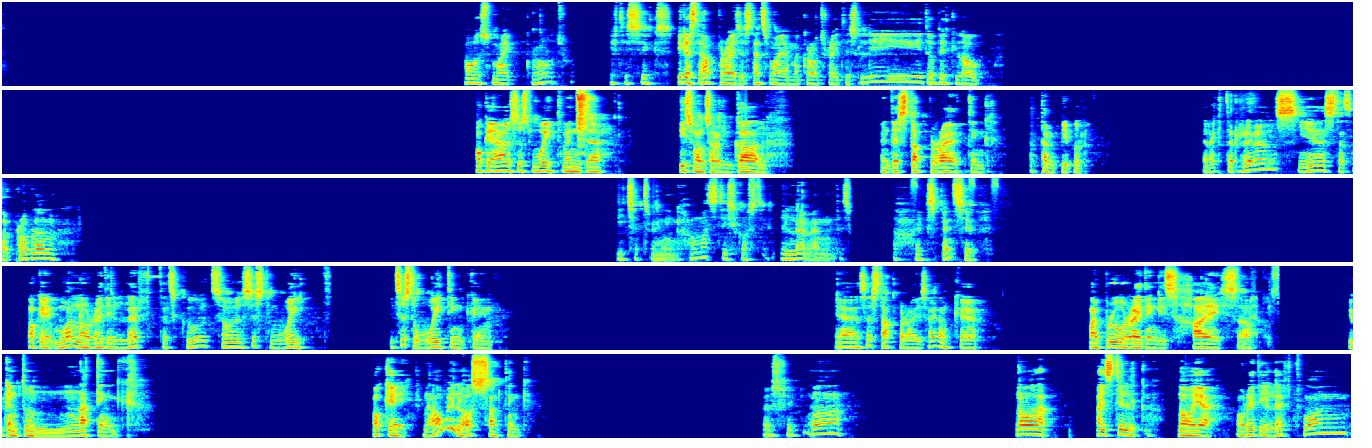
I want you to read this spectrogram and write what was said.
How's my growth? rate? 56. Because the uprisers, that's why my growth rate is little bit low. Okay, I'll just wait when the these ones are gone and they stop rioting. Damn people. Direct rebels, yes, that's no problem. Teacher training. How much this cost? 11. That's expensive. Okay, one already left. That's good. So it's just wait. It's just a waiting game. Yeah, it's just uprise. I don't care. My brew rating is high, so you can do nothing. Okay, now we lost something. Perfect. Uh, no, no, I still. No, yeah, already left one.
